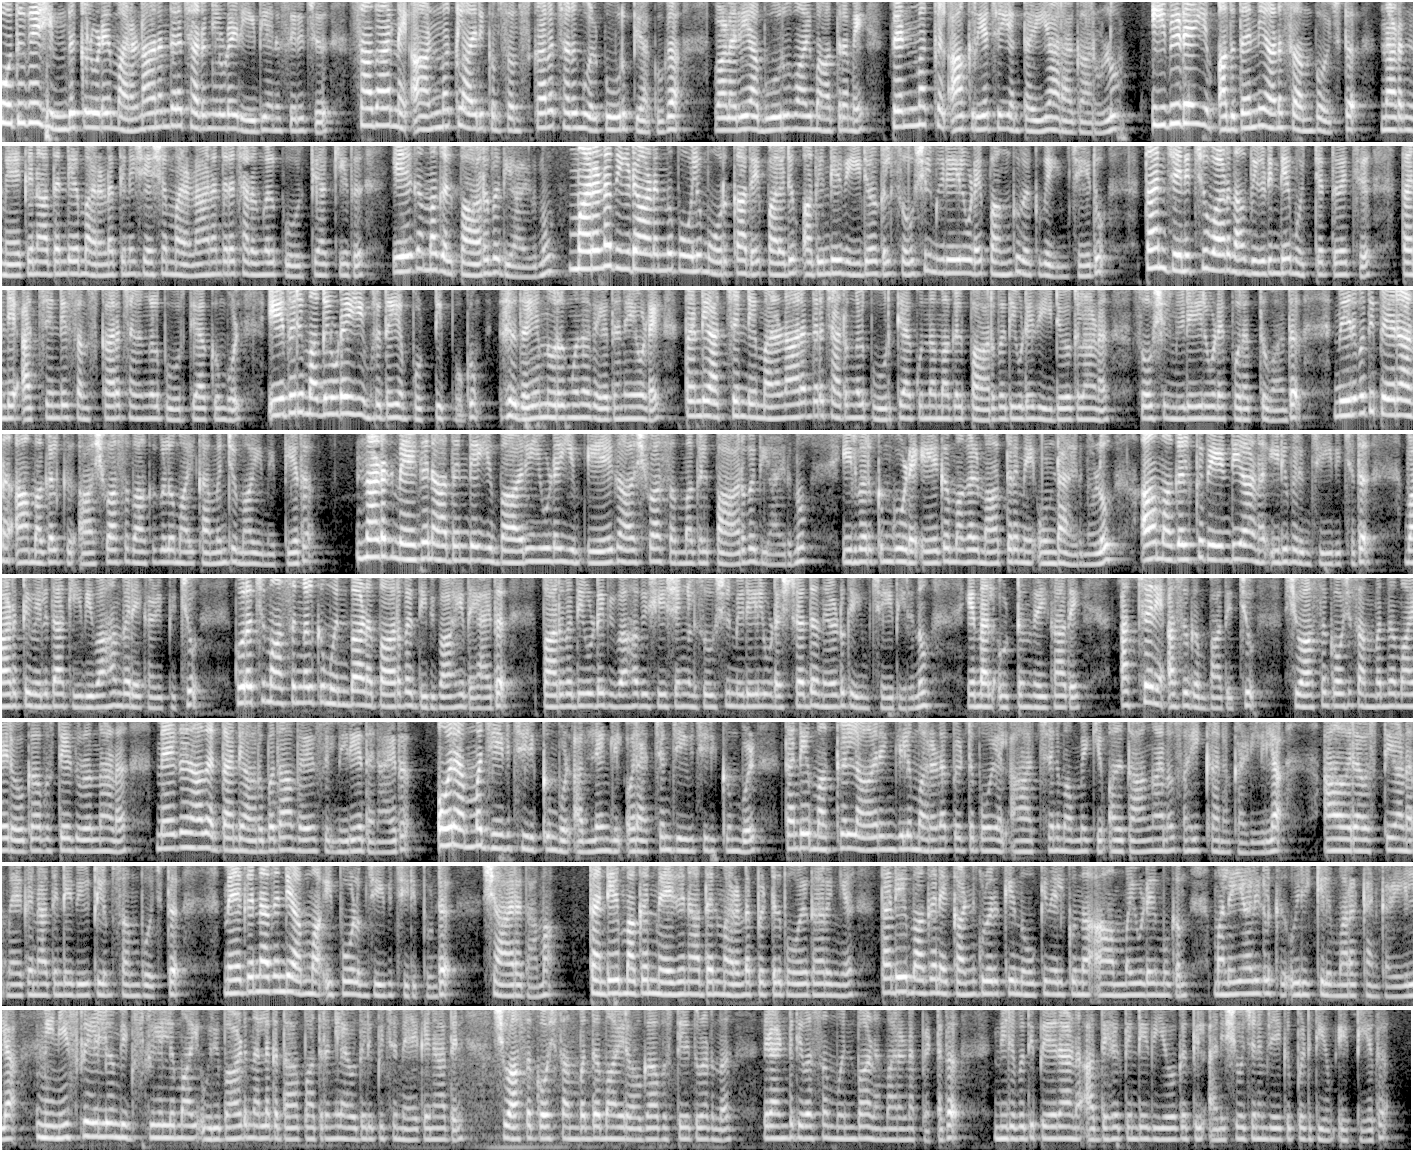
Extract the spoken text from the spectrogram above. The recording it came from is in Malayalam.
പൊതുവെ ഹിന്ദുക്കളുടെ മരണാനന്തര ചടങ്ങുകളുടെ രീതി അനുസരിച്ച് സാധാരണ ആൺമക്കളായിരിക്കും സംസ്കാര ചടങ്ങുകൾ പൂർത്തിയാക്കുക. വളരെ അപൂർവമായി മാത്രമേ പെൺമക്കൾ ആ ക്രിയ ചെയ്യാൻ തയ്യാറാകാറുള്ളൂ. ഇവിടെയും അതുതന്നെയാണ് സംഭവിച്ചത്. നടൻ മേഘനാഥന്റെ മരണത്തിന് ശേഷം മരണാനന്തര ചടങ്ങുകൾ പൂർത്തിയാക്കിയത് ഏക മകൾ പാർവതിയായിരുന്നു മരണ വീടാണെന്ന് പോലും ഓർക്കാതെ പലരും അതിന്റെ വീഡിയോകൾ സോഷ്യൽ മീഡിയയിലൂടെ പങ്കുവെക്കുകയും ചെയ്തു. താൻ ജനിച്ചു വളർന്ന വീടിന്റെ മുറ്റത്ത് വെച്ച് തന്റെ അച്ഛന്റെ സംസ്കാര ചടങ്ങുകൾ പൂർത്തിയാക്കുമ്പോൾ ഏതൊരു മകളുടെയും ഹൃദയം പൊട്ടിപ്പോകും. ഹൃദയം നുറങ്ങുന്ന വേദനയോടെ തന്റെ അച്ഛന്റെ മരണാനന്തര ചടങ്ങുകൾ പൂർത്തിയാക്കുന്ന മകൾ പാർവതിയുടെ വീഡിയോകളാണ് സോഷ്യൽ മീഡിയയിലൂടെ പുറത്തു വന്നത് നിരവധി പേരാണ് ആ മകൾക്ക് ആശ്വാസവാക്കുകളുമായി കമന്റുമായും എത്തിയത്. നടൻ മേഘനാഥന്റെയും ഭാര്യയുടെയും ഏക ആശ്വാസം മകൾ പാർവതിയായിരുന്നു ഇരുവർക്കും കൂടെ ഏക മകൾ മാത്രമേ ഉണ്ടായിരുന്നുള്ളൂ. ആ മകൾക്ക് വേണ്ടിയാണ് ഇരുവരും ജീവിച്ചത്. വളർത്തി വലുതാക്കി വിവാഹം വരെ കഴിപ്പിച്ചു. കുറച്ചു മാസങ്ങൾക്ക് മുൻപാണ് പാർവതി വിവാഹിതയായത്. പാർവതിയുടെ വിവാഹ വിശേഷങ്ങൾ സോഷ്യൽ മീഡിയയിലൂടെ ശ്രദ്ധ നേടുകയും ചെയ്തിരുന്നു. എന്നാൽ ഒട്ടും വൈകാതെ അച്ഛനെ അസുഖം ബാധിച്ചു. ശ്വാസകോശ സംബന്ധമായ രോഗാവസ്ഥയെ തുടർന്നാണ് മേഘനാഥൻ തന്റെ അറുപതാം വയസ്സിൽ നിര്യാതനായത്. ഒരമ്മ ജീവിച്ചിരിക്കുമ്പോൾ അല്ലെങ്കിൽ ഒരച്ഛൻ ജീവിച്ചിരിക്കുമ്പോൾ തന്റെ മക്കളിൽ ആരെങ്കിലും മരണപ്പെട്ടു പോയാൽ ആ അച്ഛനും അമ്മയ്ക്കും അത് താങ്ങാനോ സഹിക്കാനോ കഴിയില്ല. ആ ഒരവസ്ഥയാണ് മേഘനാഥിന്റെ വീട്ടിലും സംഭവിച്ചത്. മേഘനാഥന്റെ അമ്മ ഇപ്പോഴും ജീവിച്ചിരിപ്പുണ്ട്. ശാരദാമ്മ. തന്റെ മകൻ മേഘനാഥൻ മരണപ്പെട്ടു പോയതറിഞ്ഞ് തന്റെ മകനെ കൺകുളിർക്കെ നോക്കി നിൽക്കുന്ന ആ അമ്മയുടെ മുഖം മലയാളികൾക്ക് ഒരിക്കലും മറക്കാൻ കഴിയില്ല. മിനി സ്ക്രീനിലും ബിഗ് സ്ക്രീനിലുമായി ഒരുപാട് നല്ല കഥാപാത്രങ്ങളെ അവതരിപ്പിച്ച മേഘനാഥൻ ശ്വാസകോശ സംബന്ധമായ രോഗാവസ്ഥയെ തുടർന്ന് രണ്ട് ദിവസം മുൻപാണ് മരണപ്പെട്ടത്. നിരവധി പേരാണ് അദ്ദേഹത്തിന്റെ വിയോഗത്തിൽ അനുശോചനം രേഖപ്പെടുത്തിയും എത്തിയത്.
